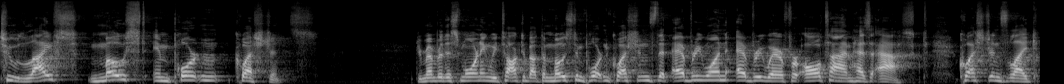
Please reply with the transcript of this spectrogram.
to life's most important questions. Do you remember this morning we talked about the most important questions that everyone, everywhere, for all time has asked? Questions like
